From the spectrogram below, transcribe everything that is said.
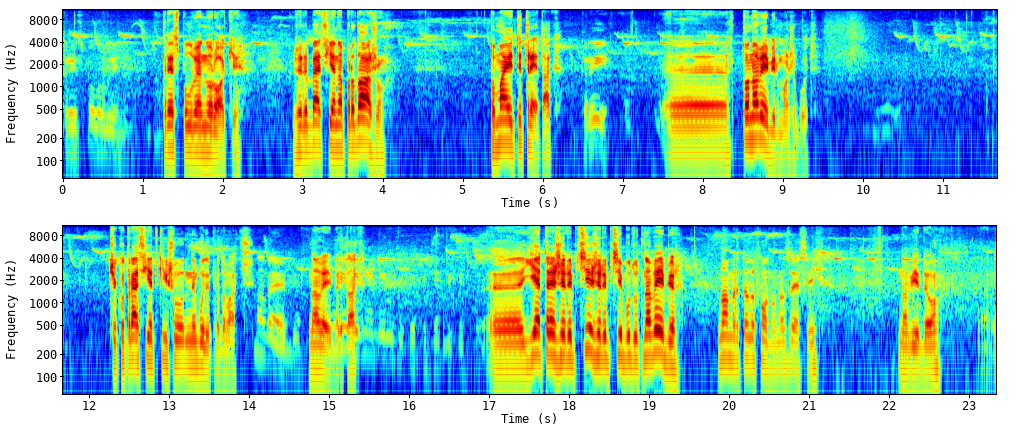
Три з половиною. Три з половиною роки. Жеребець є на продажу. То маєте три, так? Три. Е, то на вибір може бути. Чи котрась є такий, що не буде продаватися? На вибір. На вибір, так? Е, є три жеребці, жеребці будуть на вибір. Номер телефону назви свій на відео. Зараз,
